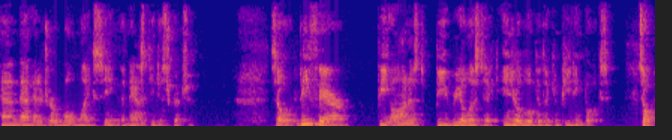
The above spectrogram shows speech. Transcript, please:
and that editor won't like seeing the nasty description. So be fair, be honest, be realistic in your look at the competing books. So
